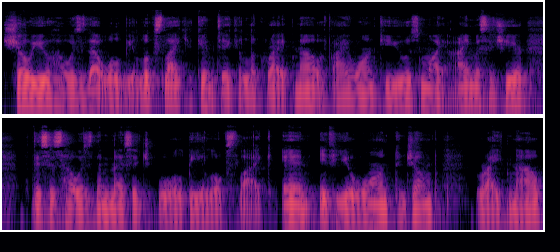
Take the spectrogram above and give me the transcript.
show you how is that will be. Looks like you can take a look right now. If I want to use my iMessage here, this is how is the message will be looks like. And if you want to jump right now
